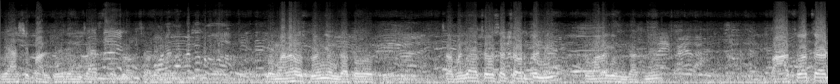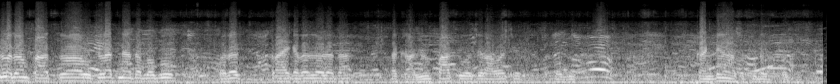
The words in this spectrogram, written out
हे असे पालतो त्यांच्या असते ब्लॉग चालू मला उचलून घेऊन जातो तर म्हणजे याच्या वर्षात चढतो मी तुम्हाला घेऊन जात नाही. पाचवा चढला तर पाचवा उठलाच नाही. आता बघू. परत ट्राय करायला जाऊ आता. आता खालून पाच वरचे लावायचे. बघू. असं पुढे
